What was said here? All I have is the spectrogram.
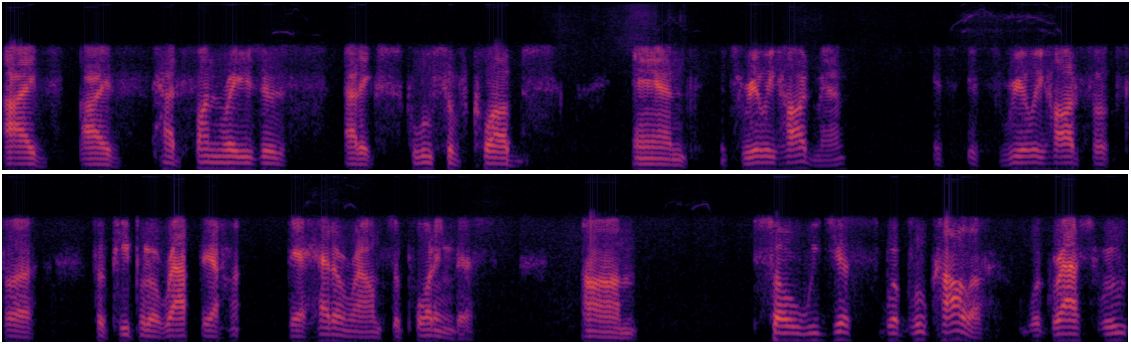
I've I've had fundraisers at exclusive clubs, and it's really hard, man. It's it's really hard for for for people to wrap their their head around supporting this. Um, so we just we're blue collar, we're grassroots.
